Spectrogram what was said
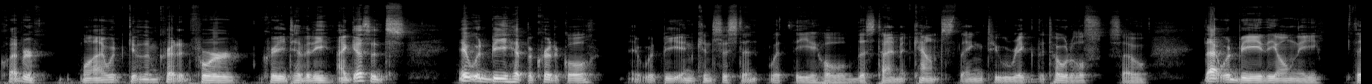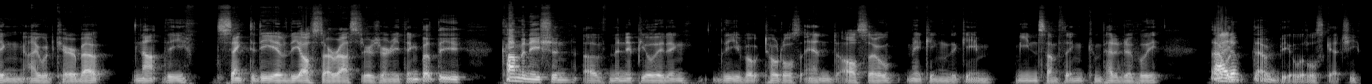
Clever. Well, I would give them credit for creativity. I guess it's it would be hypocritical. It would be inconsistent with the whole this time it counts thing to rig the totals. So that would be the only thing I would care about, not the sanctity of the All-Star rosters or anything, but the combination of manipulating the vote totals and also making the game mean something competitively. That would, that would be a little sketchy.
